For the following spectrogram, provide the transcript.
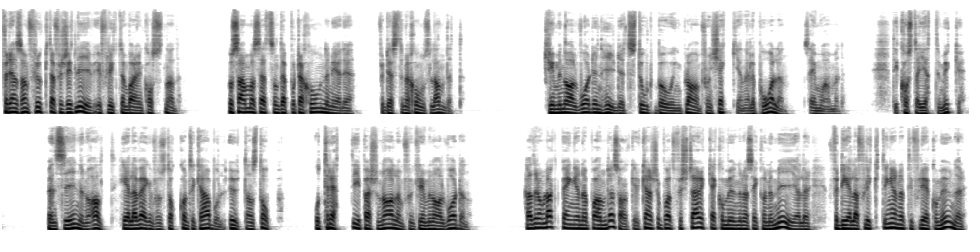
För den som fruktar för sitt liv är flykten bara en kostnad. På samma sätt som deportationen är det för destinationslandet. Kriminalvården hyrde ett stort Boeingplan från Tjeckien eller Polen, säger Mohammed. Det kostar jättemycket. Bensinen och allt, hela vägen från Stockholm till Kabul, utan stopp. Och 30 i personalen från kriminalvården. Hade de lagt pengarna på andra saker, kanske på att förstärka kommunernas ekonomi eller fördela flyktingarna till fler kommuner,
